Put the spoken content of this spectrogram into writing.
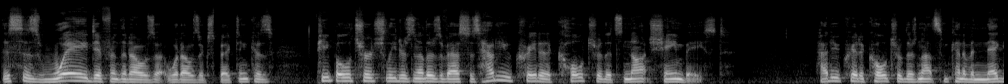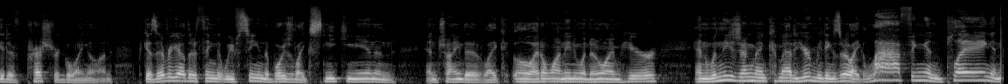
this is way different than I was, what I was expecting, because people, church leaders, and others have asked us, how do you create a culture that's not shame-based? How do you create a culture where there's not some kind of a negative pressure going on? Because every other thing that we've seen, the boys are like sneaking in and, and trying to like, oh, I don't want anyone to know I'm here. And when these young men come out of your meetings, they're like laughing and playing and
